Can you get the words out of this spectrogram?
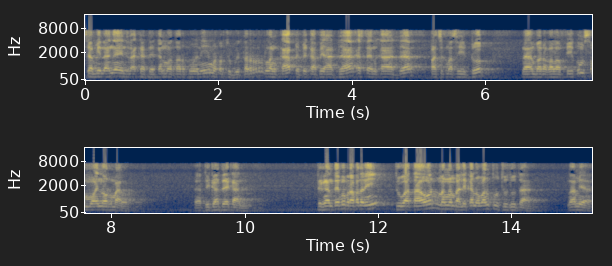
jaminannya yang tidak gadaikan motorku ini, motor Jupiter lengkap, BPKB ada, STNK ada, pajak masih hidup. Nah, barakallahu fikum semuanya normal. Ya, digadaikan. Dengan tempo berapa tadi? 2 tahun mengembalikan uang 7 juta. Paham ya?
